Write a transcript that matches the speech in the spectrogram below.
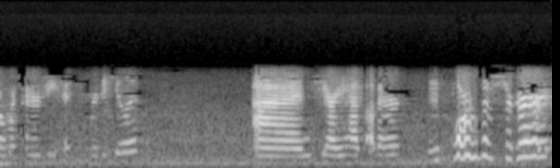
so much energy, it's ridiculous. And she already has other forms of sugar,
